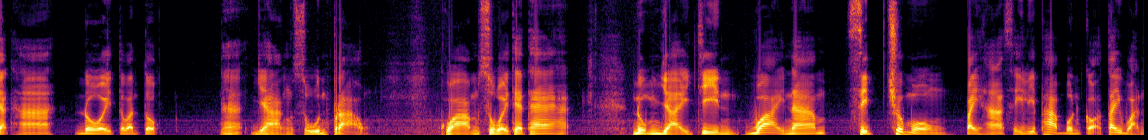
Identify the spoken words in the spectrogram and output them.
จัดหาโดยตะวันตกนะฮะอย่างศูนย์เปล่า ความสวยแท้ๆหนุ่มใหญ่จีนว่ายน้ำ10ชั่วโมง ไปหาเสรีภาพบนเกาะไต้หวัน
